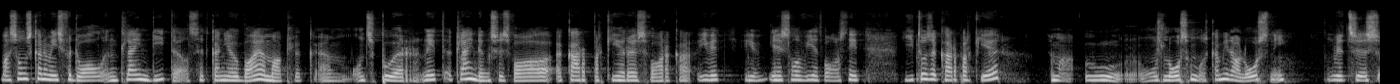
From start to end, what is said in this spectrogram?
Maar soms kan 'n mens verdwaal in klein details. Dit kan jou baie maklik um, ontspoor. Net 'n klein ding soos waar 'n kar parkeer is waar 'n kar jy weet jy, jy sal weet waar ons net hier toe 'n kar parkeer maar hoe ons los hom, ons kan nie daar los nie. Jy weet soos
